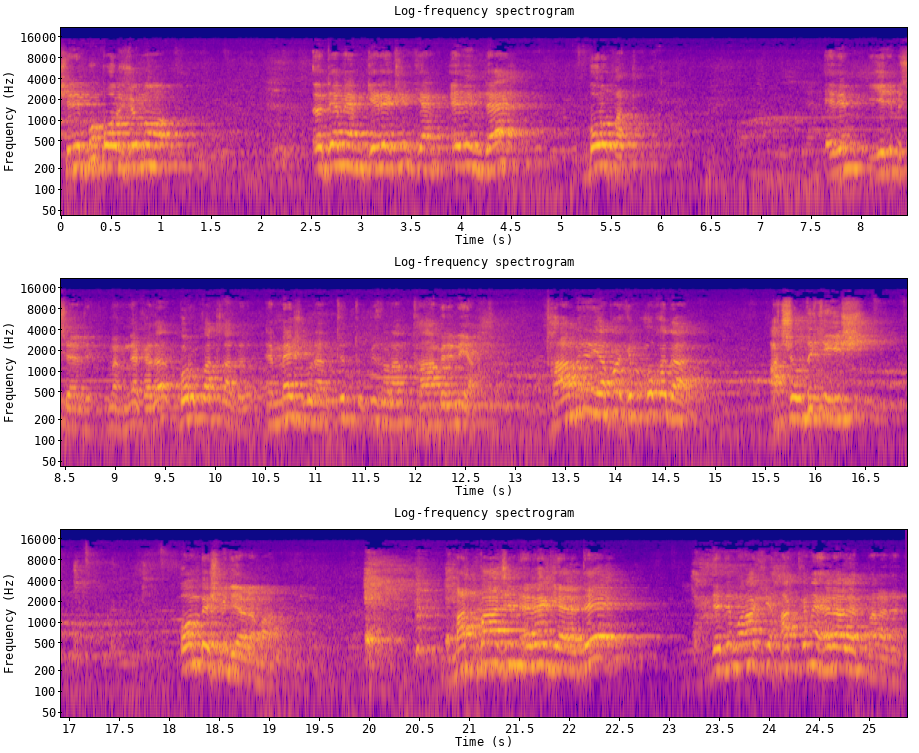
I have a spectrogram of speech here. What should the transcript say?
Şimdi bu borcumu ödemem gerekirken evimde boru patladı. Evim 20 senelik bilmem ne kadar boru patladı. E mecburen tuttuk biz oranın tamirini yaptık. Tamirini yaparken o kadar açıldı ki iş 15 milyar ama. Matbaacım eve geldi. Dedim ona ki hakkını helal et bana dedi.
